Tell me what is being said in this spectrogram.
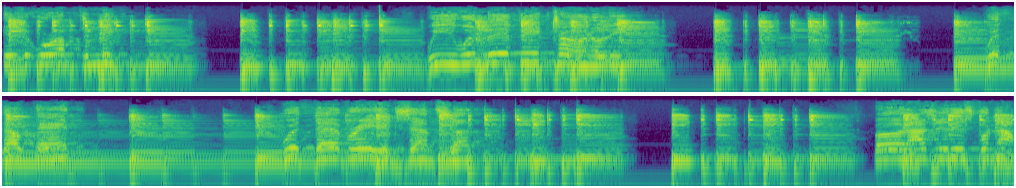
If it were up to me, we would live eternally exemption. But as it is for now,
